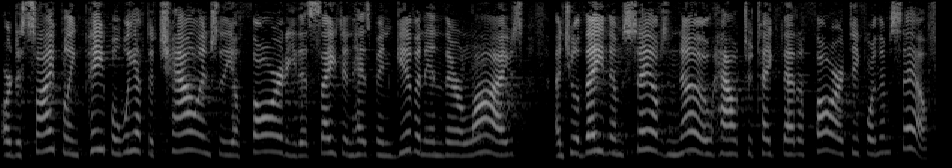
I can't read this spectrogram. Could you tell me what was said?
are discipling people, we have to challenge the authority that Satan has been given in their lives until they themselves know how to take that authority for themselves.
